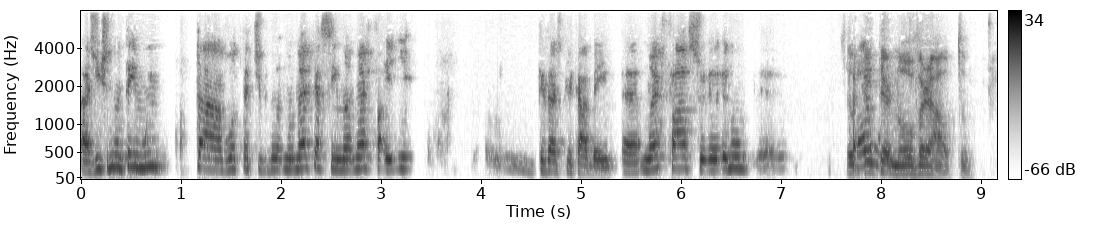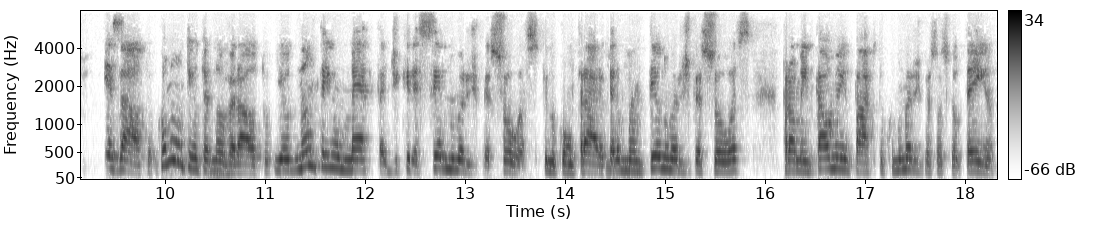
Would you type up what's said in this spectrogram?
a gente não tem muita rotatividade. Não é que assim, não é, e, tentar explicar bem. Uh, não é fácil. Eu, eu não. Você não tem turnover alto. Exato. Como eu não tenho turnover alto e eu não tenho meta de crescer o número de pessoas, pelo contrário, eu quero manter o número de pessoas para aumentar o meu impacto com o número de pessoas que eu tenho,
